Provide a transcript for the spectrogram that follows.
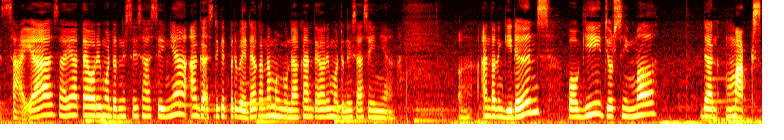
saya, saya teori modernisasinya agak sedikit berbeda karena menggunakan teori modernisasinya uh, Anthony Giddens, Poggi, George Simmel, dan Marx.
